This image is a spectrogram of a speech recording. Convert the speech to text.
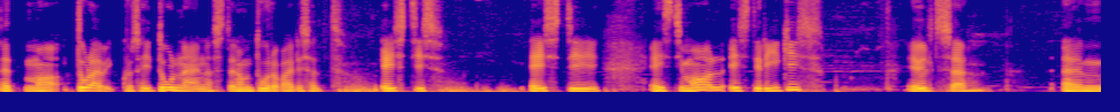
et ma tulevikus ei tunne ennast enam turvaliselt Eestis, Eesti, Eestimaal, Eesti riigis ja üldse ehm,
